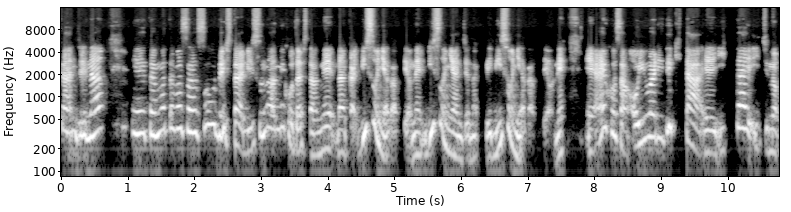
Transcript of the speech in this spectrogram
感じな。えー、たまたまさ、そうでした。リスナー猫出したね。なんか、リソニアだったよね。リソニャンじゃなくて、リソニアだったよね。えー、あやこさん、お湯割りできた、えー、1対1の、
